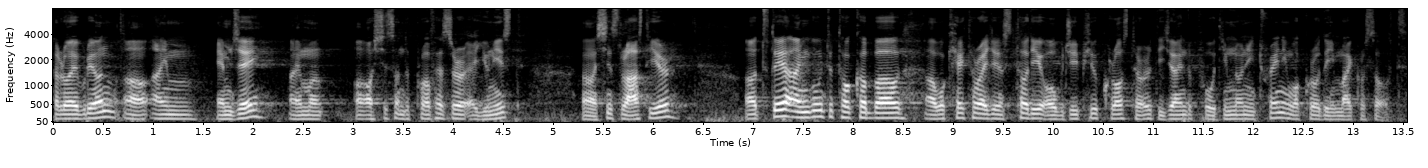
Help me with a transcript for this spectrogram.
Hello, everyone. Uh, I'm MJ. I'm an assistant professor at UNIST uh, since last year. Uh, today, I'm going to talk about our characterizing study of GPU cluster designed for deep learning training workload in Microsoft.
